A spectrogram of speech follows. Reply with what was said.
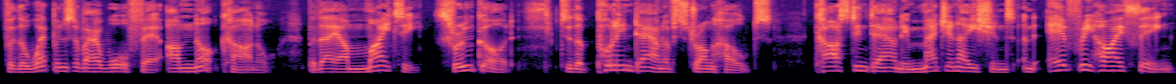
For the weapons of our warfare are not carnal, but they are mighty through God to the pulling down of strongholds casting down imaginations and every high thing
